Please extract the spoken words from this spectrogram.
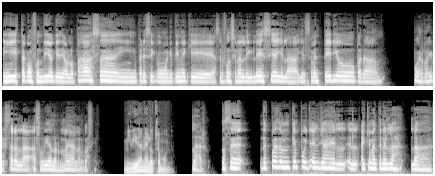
Y está confundido qué diablo pasa y parece que como que tiene que hacer funcionar la iglesia y, la, y el cementerio para pues regresar a, la, a su vida normal, algo así. Mi vida en el otro mundo. Claro. Entonces, después de un tiempo, ya él ya es el, el- hay que mantener la, la,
